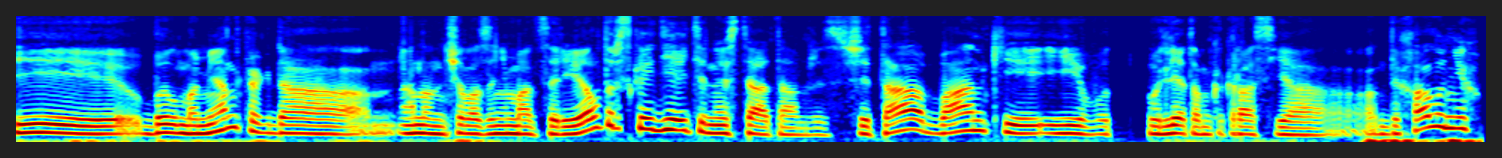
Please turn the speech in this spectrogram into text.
и был момент, когда она начала заниматься риэлторской деятельностью, а там же счета, банки, и вот летом как раз я отдыхал у них,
